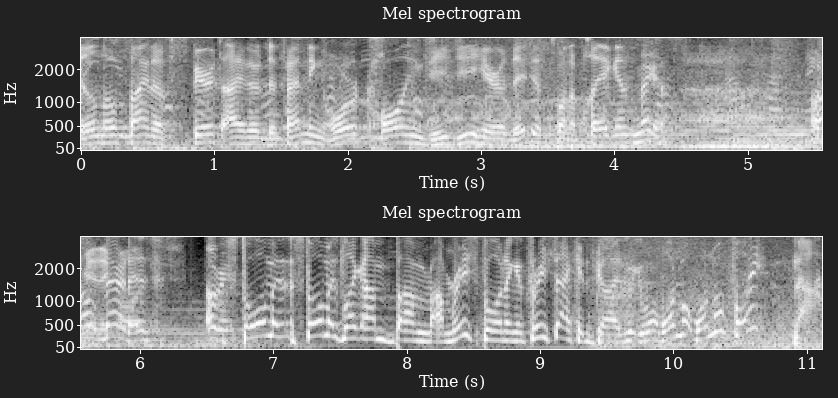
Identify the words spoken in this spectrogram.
Still no sign of Spirit either defending or calling GG here. They just want to play against Megas. Oh, there it is. Okay. Storm is Storm is like I'm I'm, I'm respawning in three seconds, guys. We want one more one more fight? Nah,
